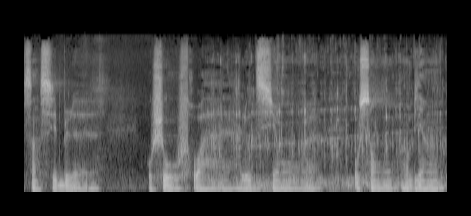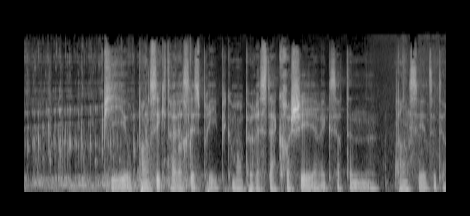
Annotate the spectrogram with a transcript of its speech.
sensible. Euh, au chaud, au froid, à l'audition, euh, au son ambiant, puis aux pensées qui traversent l'esprit, puis comment on peut rester accroché avec certaines pensées, etc.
